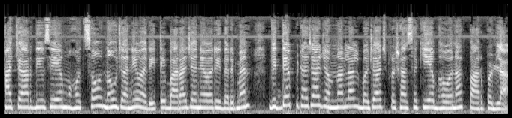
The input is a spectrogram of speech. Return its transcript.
हा चार दिवसीय महोत्सव नऊ जानेवारी ते बारा जानेवारी दरम्यान विद्यापीठाच्या जमनालाल बजाज प्रशासकीय भवनात पार पडला.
